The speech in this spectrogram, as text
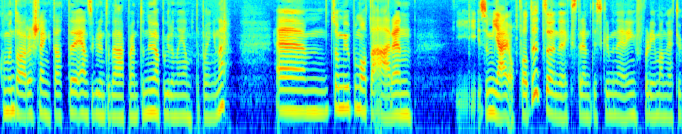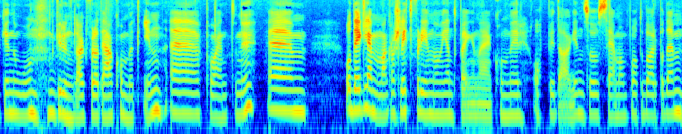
kommentarer slengt at eneste grunnen til at jeg er på NTNU, er pga. jentepoengene. Um, som jo på en måte er en som jeg oppfattet, så en ekstrem diskriminering, fordi man vet jo ikke noen grunnlag for at jeg har kommet inn eh, på NTNU. Em, og det glemmer man kanskje litt, fordi når jentepoengene kommer opp i dagen, så ser man på en måte bare på dem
